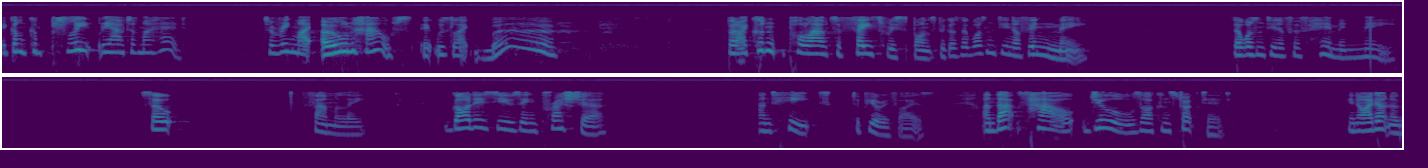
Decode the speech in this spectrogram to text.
It'd gone completely out of my head. To ring my own house, it was like, Burr. But I couldn't pull out a faith response because there wasn't enough in me. There wasn't enough of Him in me. So, family. God is using pressure and heat to purify us. And that's how jewels are constructed. You know, I don't know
